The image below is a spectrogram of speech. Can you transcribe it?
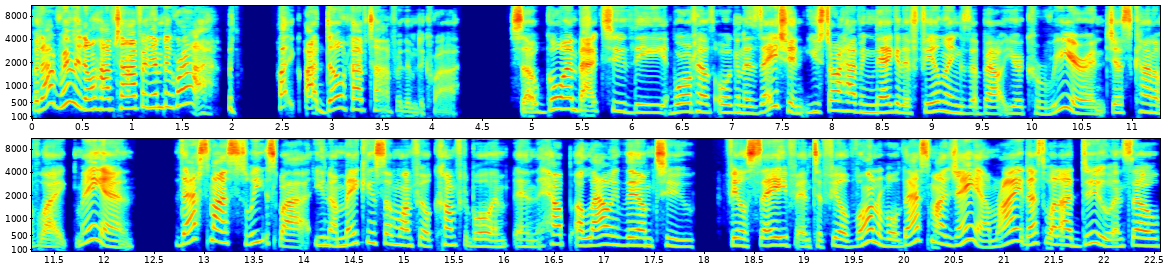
but I really don't have time for them to cry. like, I don't have time for them to cry. So, going back to the World Health Organization, you start having negative feelings about your career and just kind of like, man, that's my sweet spot. You know, making someone feel comfortable and, and help allowing them to feel safe and to feel vulnerable. That's my jam, right? That's what I do. And so,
